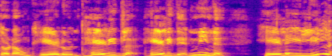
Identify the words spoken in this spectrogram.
ದೊಡ್ಡವಂಗೆ ಹೇಳು ಅಂತ ಹೇಳಿದ್ಲ, ಹೇಳಿದೆ. ನೀನು ಹೇಳೇ ಇಲ್ಲಿಲ್ಲ.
